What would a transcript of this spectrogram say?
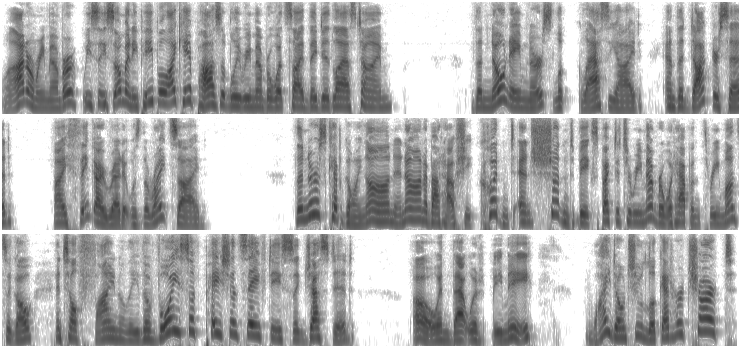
I don't remember. We see so many people, I can't possibly remember what side they did last time. The no name nurse looked glassy eyed, and the doctor said, I think I read it was the right side. The nurse kept going on and on about how she couldn't and shouldn't be expected to remember what happened three months ago, until finally the voice of patient safety suggested oh, and that would be me why don't you look at her chart?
